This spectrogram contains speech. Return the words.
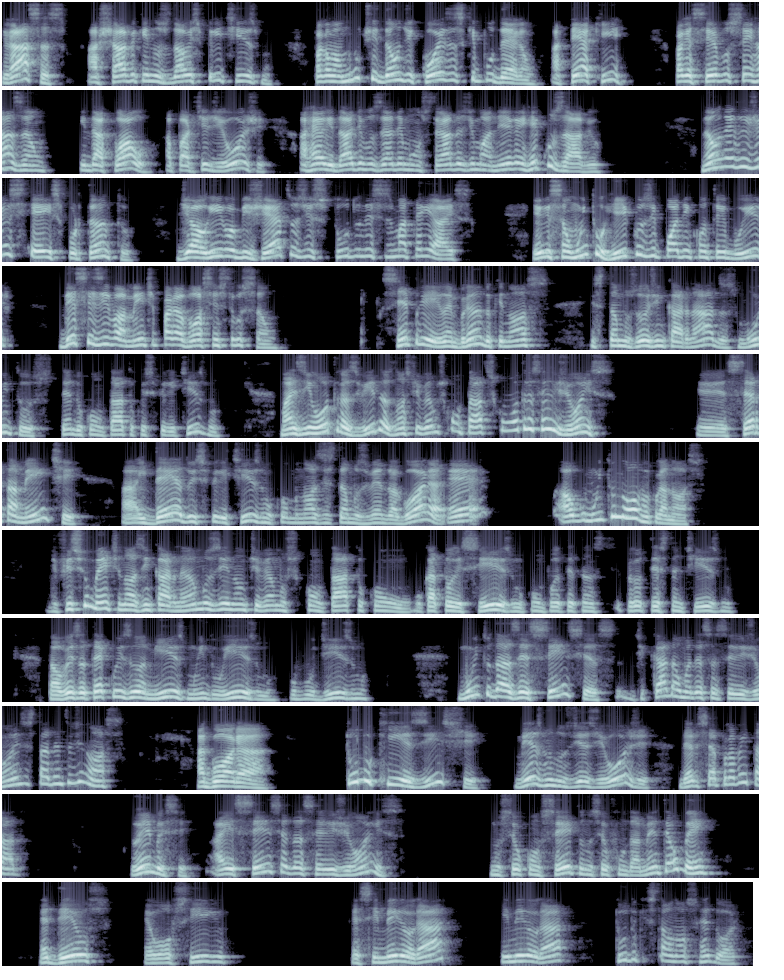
graças à chave que nos dá o Espiritismo, para uma multidão de coisas que puderam, até aqui, parecer-vos sem razão, e da qual, a partir de hoje, a realidade vos é demonstrada de maneira irrecusável. Não negligencieis, portanto, de aurir objetos de estudo nesses materiais. Eles são muito ricos e podem contribuir decisivamente para a vossa instrução. Sempre lembrando que nós estamos hoje encarnados, muitos tendo contato com o Espiritismo, mas em outras vidas nós tivemos contatos com outras religiões. É, certamente, a ideia do Espiritismo, como nós estamos vendo agora, é algo muito novo para nós. Dificilmente nós encarnamos e não tivemos contato com o catolicismo, com o protestantismo talvez até com o islamismo, o hinduísmo, o budismo. Muito das essências de cada uma dessas religiões está dentro de nós. Agora, tudo que existe, mesmo nos dias de hoje, deve ser aproveitado. Lembre-se, a essência das religiões, no seu conceito, no seu fundamento, é o bem. É Deus, é o auxílio, é se melhorar e melhorar tudo que está ao nosso redor.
